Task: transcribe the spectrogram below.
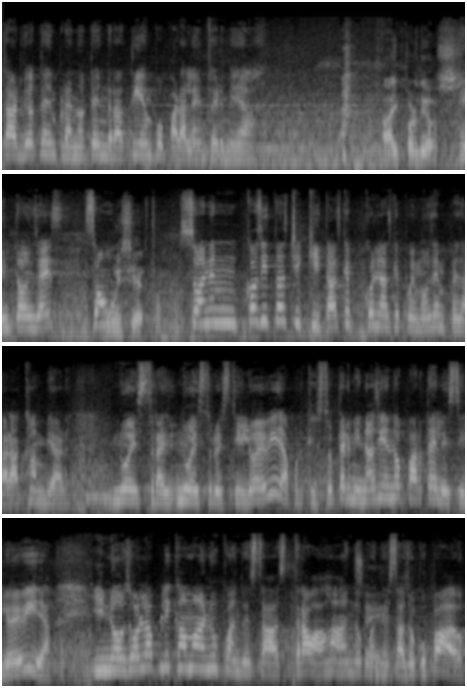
tarde o temprano tendrá tiempo para la enfermedad. Ay, por Dios. Entonces, son, Muy cierto. son en cositas chiquitas que, con las que podemos empezar a cambiar nuestra, nuestro estilo de vida, porque esto termina siendo parte del estilo de vida. Y no solo aplica Manu cuando estás trabajando, Sí. cuando estás ocupado,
